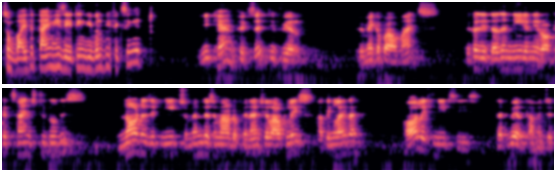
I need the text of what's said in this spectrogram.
So, by the time he's 18, we will be fixing it? We can fix it if we are… if we make up our minds, because it doesn't need any rocket science to do this, nor does it need tremendous amount of financial outlays, nothing like that. All it needs is that we are committed,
